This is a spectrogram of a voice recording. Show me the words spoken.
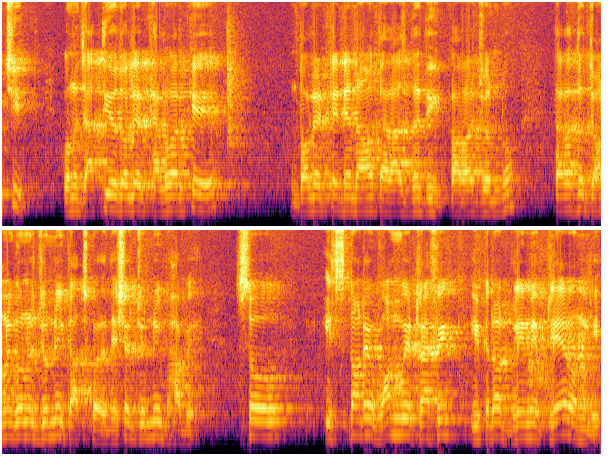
উচিত কোনো জাতীয় দলের খেলোয়াড়কে দলের টেনে নেওয়া তার রাজনীতি করার জন্য? তারা তো জনগণের জন্যই কাজ করে, দেশের জন্যই ভাবে। So it's not a one way traffic you can't blame a player only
